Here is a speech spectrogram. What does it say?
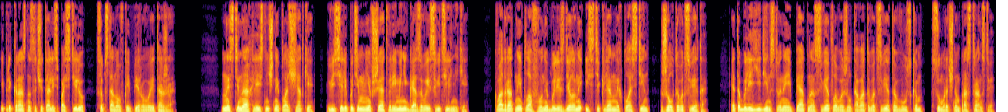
и прекрасно сочетались по стилю с обстановкой первого этажа. На стенах лестничной площадки висели потемневшие от времени газовые светильники. Квадратные плафоны были сделаны из стеклянных пластин желтого цвета, это были единственные пятна светлого желтоватого цвета в узком сумрачном пространстве.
